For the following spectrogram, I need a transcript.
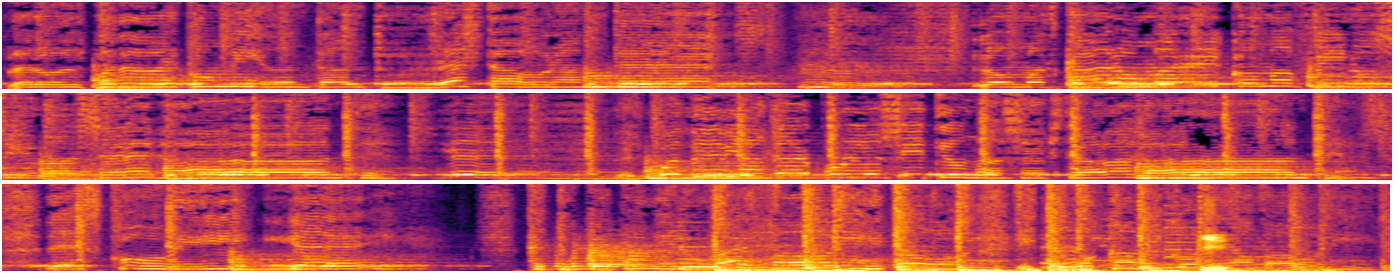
pero después de haber comido en tantos restaurantes, los más caros, más ricos, más finos y más elegantes. Después de viajar por los sitios más extravagantes, descubrí yeah, Que tu cuerpo es mi lugar favorito y tu boca mi favorita.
